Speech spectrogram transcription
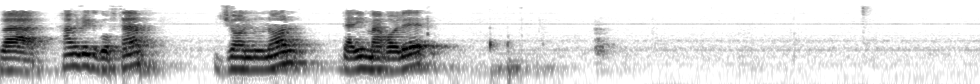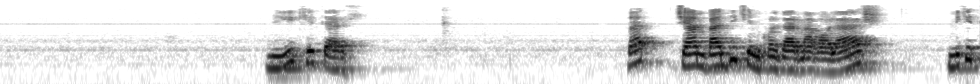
و همینجور که گفتم جانونان در این مقاله میگه که در بعد جنبندی که می‌کنه در مقالش میگه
